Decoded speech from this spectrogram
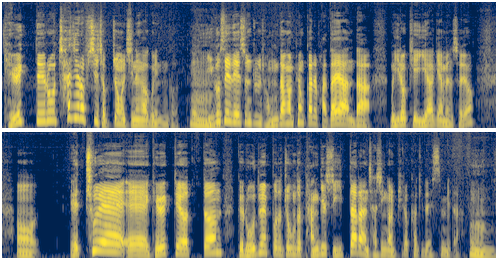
계획대로 차질 없이 접종을 진행하고 있는 것 음. 이것에 대해서는 좀 정당한 평가를 받아야 한다. 뭐 이렇게 이야기하면서요. 어 애초에 계획되었던 그 로드맵보다 조금 더 당길 수 있다라는 자신감을 피력하기도 했습니다. 음.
